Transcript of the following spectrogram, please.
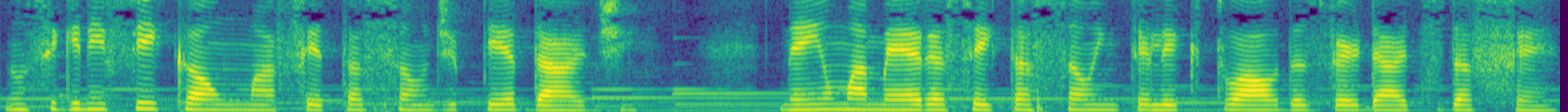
não significa uma afetação de piedade nem uma mera aceitação intelectual das verdades da fé,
